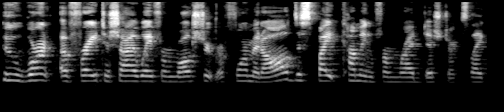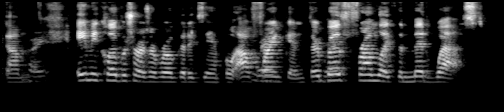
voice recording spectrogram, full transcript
who weren't afraid to shy away from Wall Street reform at all, despite coming from red districts. Like um, Right, Amy Klobuchar is a real good example. Al Right. Franken. They're Right. both from like the Midwest.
